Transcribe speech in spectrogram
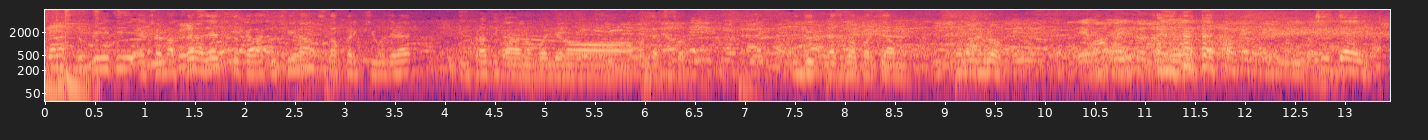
Sono stupiti e ci hanno appena detto che la cucina sta per chiudere, in pratica non vogliono andarci sotto. Quindi let's go, partiamo. Come bro.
